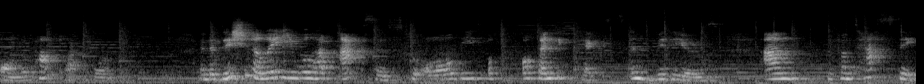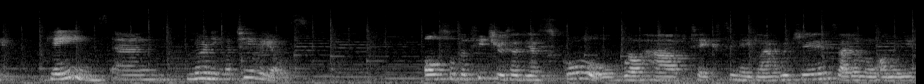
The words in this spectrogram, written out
on the PAM platform. And additionally, you will have access to all these authentic texts and videos and the fantastic games and learning materials. Also, the teachers at your school will have texts in eight languages. I don't know how many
